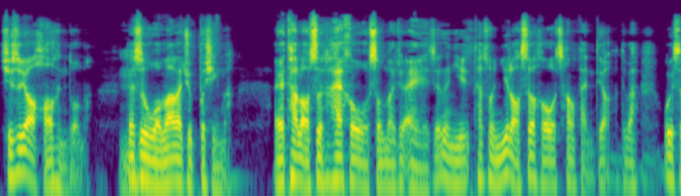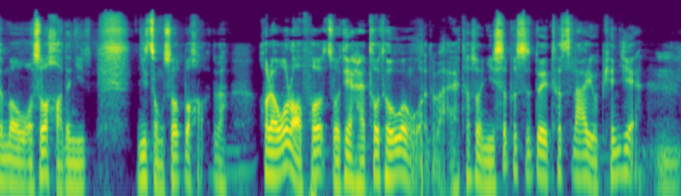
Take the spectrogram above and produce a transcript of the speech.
其实要好很多嘛。但是我妈妈就不行嘛。哎，他老是还和我说嘛，就哎，这个你，他说你老是和我唱反调，对吧？为什么我说好的你，你总说不好，对吧？后来我老婆昨天还偷偷问我，对吧？哎，他说你是不是对特斯拉有偏见？嗯，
